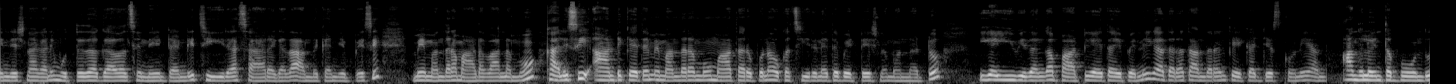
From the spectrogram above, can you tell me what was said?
ఏం చేసినా కానీ ముత్తగా కావాల్సింది ఏంటండి? చీర సారే కదా అందుకని చెప్పేసి మేమందరం ఆడవాళ్ళము. కలిసి ఆంటీకి అయితే మేమందరము మా తరపున ఒక చీరనైతే పెట్టేసినాం అన్నట్టు. ఇక ఈ విధంగా పార్టీ అయితే అయిపోయింది. ఇక తర్వాత అందరం కేక్ కట్ చేసుకొని అందులో ఇంత బోందు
